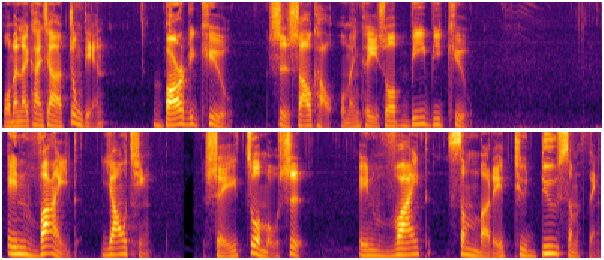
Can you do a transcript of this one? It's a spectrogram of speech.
我们来看一下重点，barbecue 是烧烤，我们可以说 BBQ。invite 邀请 谁做某事，invite somebody to do something。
